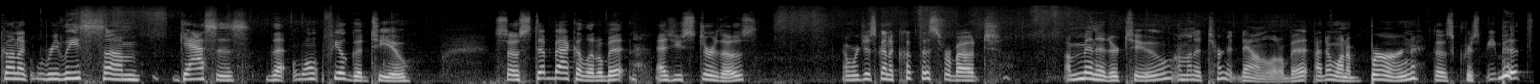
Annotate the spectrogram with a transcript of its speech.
going to release some gases that won't feel good to you. So, step back a little bit as you stir those. And we're just going to cook this for about a minute or two. I'm going to turn it down a little bit. I don't want to burn those crispy bits.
